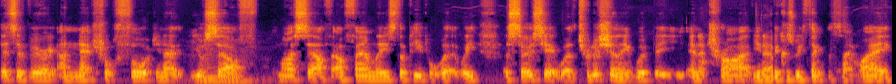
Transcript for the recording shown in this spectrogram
that's a very unnatural thought. You know, yourself. Myself, our families, the people that we associate with traditionally would be in a tribe, you know, Yep. because we think the same way.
